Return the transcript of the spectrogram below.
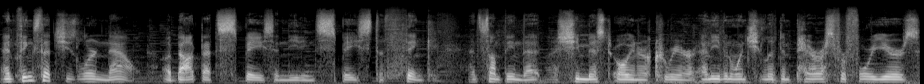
and things that she's learned now about that space and needing space to think. And something that she missed early in her career. And even when she lived in Paris for four years,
